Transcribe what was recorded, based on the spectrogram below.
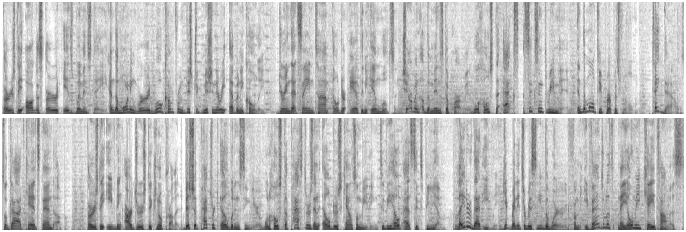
Thursday, August 3rd is Women's Day, and the morning word will come from District Missionary Ebony Coley. During that same time, Elder Anthony M. Wilson, chairman of the men's department, will host the Acts 6 and 3 men in the multi-purpose room. Take down so God can't stand up. Thursday evening, our jurisdictional prelate, Bishop Patrick L. Wooden Sr., will host the Pastors and Elders Council meeting to be held at 6 p.m. Later that evening, get ready to receive the word from Evangelist Naomi K. Thomas.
